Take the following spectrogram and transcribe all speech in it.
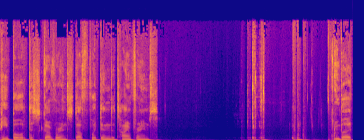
people discover and stuff within the time frames. But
